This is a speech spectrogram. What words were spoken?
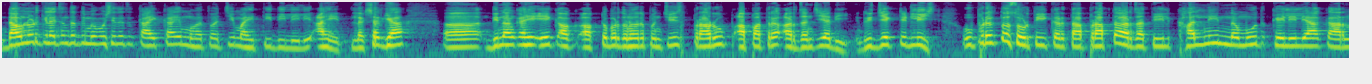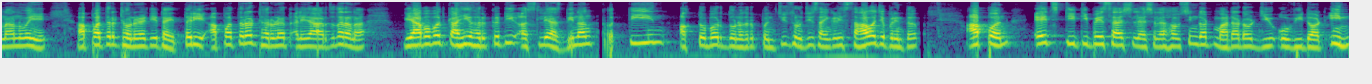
डाउनलोड केल्याच्यानंतर तुम्ही बघू शकता काय काय महत्त्वाची माहिती दिलेली आहे. लक्षात घ्या. दिनांक आहे एक ऑक्टोबर दोन हजार पंचवीस प्रारूप अपात्र अर्जांची यादी रिजेक्टेड लिस्ट उपरोक्त सोडतीकरता प्राप्त अर्जातील खाली नमूद केलेल्या कारणांमुळे अपात्र ठरवण्यात येत आहेत तरी अपात्र ठरवण्यात आलेल्या अर्जदारांना याबाबत काही हरकती असल्यास दिनांक तीन ऑक्टोबर दोन हजार पंचवीस रोजी सायंकाळी सहा वाजेपर्यंत आपण H T T P slash slash housing dot MHADA dot G O V dot in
